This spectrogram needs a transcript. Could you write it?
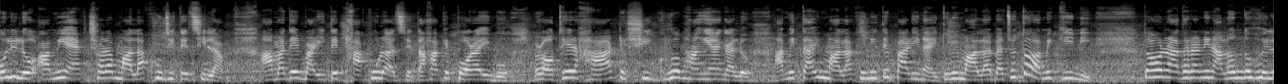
বলিল, আমি এক ছড়া মালা খুঁজিতেছিলাম। আমাদের বাড়িতে ঠাকুর আছে, তাহাকে পড়াইব। রথের হাট শীঘ্র ভাঙিয়া গেল। আমি তাই মালা কিনিতে পারি নাই। তুমি মালা বেচো তো, আমি কিনি। তখন রাধারানীর আনন্দ হইল,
